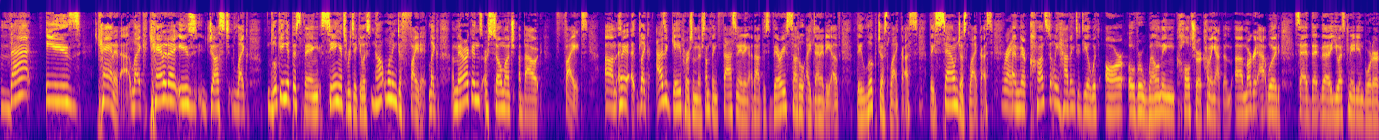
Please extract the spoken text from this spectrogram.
that is Canada. Like Canada is just like looking at this thing, seeing it's ridiculous, not wanting to fight it. Like Americans are so much about fight. Um, and I, like as a gay person, there's something fascinating about this very subtle identity of they look just like us, they sound just like us, Right. and they're constantly having to deal with our overwhelming culture coming at them. Uh, Margaret Atwood said that the U.S.-Canadian border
